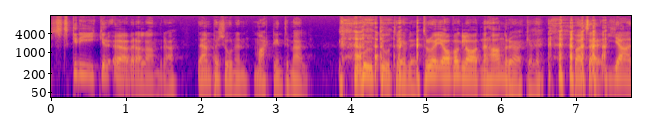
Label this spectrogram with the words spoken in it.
skriker över alla andra. Den personen, Martin Timell. Sjukt otrevlig. Tror jag jag var glad när han rök eller? Bara så här, ja,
